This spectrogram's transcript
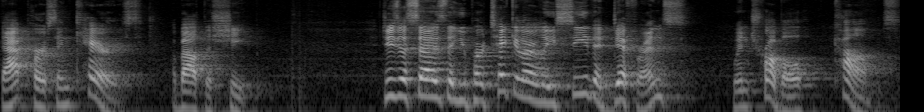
that person cares about the sheep. Jesus says that you particularly see the difference when trouble comes.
